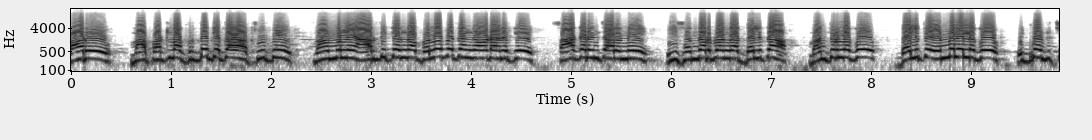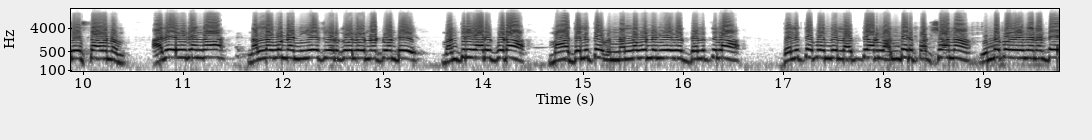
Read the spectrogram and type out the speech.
వారు మా పట్ల కృతజ్ఞత చూపి మమ్మల్ని ఆర్థికంగా బలోపేతం కావడానికి సహకరించాలని ఈ సందర్భంగా దళిత మంత్రులకు దళిత ఎమ్మెల్యేలకు విజ్ఞప్తి చేస్తా ఉన్నాం. అదేవిధంగా నల్లగొండ నియోజకవర్గంలో ఉన్నటువంటి మంత్రి గారికి కూడా మా దళిత నల్లగొండ నియోజక దళితుల దళిత బంధు లబ్ధిదారులు అందరి పక్షాన విన్నపం ఏంటంటే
